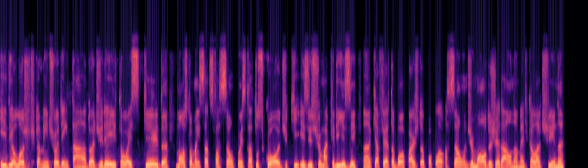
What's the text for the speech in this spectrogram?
ideologicamente orientado à direita ou à esquerda, mostra uma insatisfação com o status quo, de que existe uma crise uh, que afeta boa parte da população, de modo geral, na América Latina,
